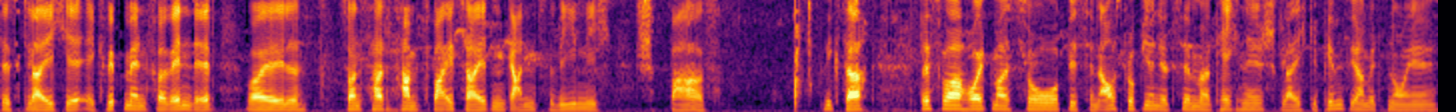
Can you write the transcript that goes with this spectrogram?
das gleiche Equipment verwendet, weil sonst hat, haben zwei Seiten ganz wenig Spaß. Wie gesagt, das war heute mal so ein bisschen ausprobieren. Jetzt sind wir technisch gleich gepimpt. Wir haben jetzt neue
